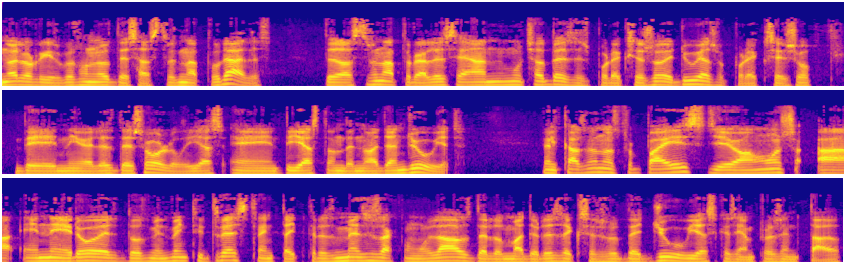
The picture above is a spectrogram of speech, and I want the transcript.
uno de los riesgos son los desastres naturales. Desastres naturales se dan muchas veces por exceso de lluvias o por exceso de niveles de sol o días, eh, días donde no hayan lluvias. En el caso de nuestro país, llevamos a enero del 2023 33 meses acumulados de los mayores excesos de lluvias que se han presentado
